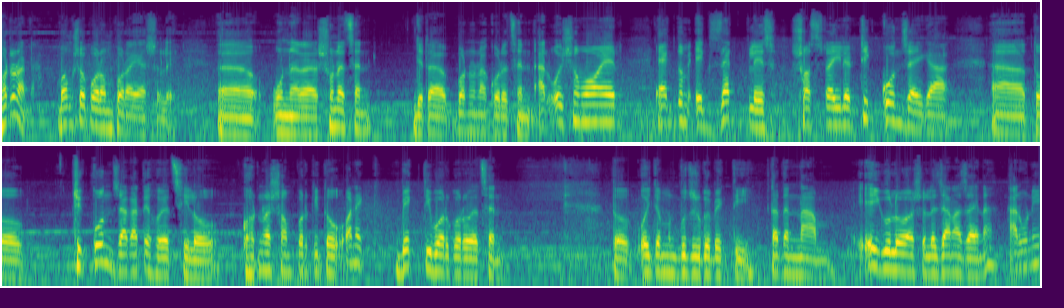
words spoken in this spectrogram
ঘটনাটা, বংশ পরম্পরায় আসলে ওনারা শুনেছেন, যেটা বর্ণনা করেছেন। আর ওই সময়ের একদম এক্স্যাক্ট প্লেস সস্রাইলের ঠিক কোন জায়গা তো ঠিক কোন জায়গাতে হয়েছিল, ঘটনা সম্পর্কিত অনেক ব্যক্তিবর্গ রয়েছেন। তো ওই যেমন বুজুর্গ ব্যক্তি, তাদের নাম, এইগুলো আসলে জানা যায় না। আর উনি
